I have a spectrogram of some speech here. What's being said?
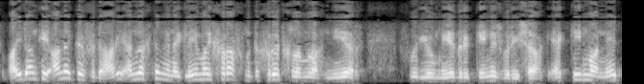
So baie dankie Anneke vir daardie inligting en ek lê my graag met 'n groot glimlag neer vir jou meerdere kennis oor die saak. Ek ken maar net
